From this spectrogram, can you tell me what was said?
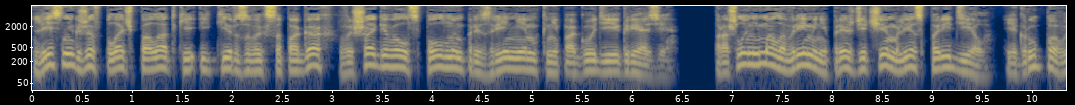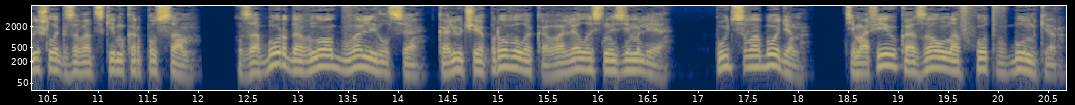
Лесник же в плач-палатке и кирзовых сапогах вышагивал с полным презрением к непогоде и грязи. Прошло немало времени, прежде чем лес поредел, и группа вышла к заводским корпусам. Забор давно обвалился, колючая проволока валялась на земле. Путь свободен. Тимофей указал на вход в бункер.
